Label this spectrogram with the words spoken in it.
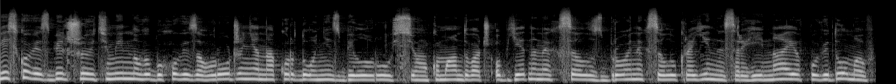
Військові збільшують мінно-вибухові загородження на кордоні з Білоруссю. Командувач об'єднаних сил збройних сил України Сергій Наєв повідомив,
